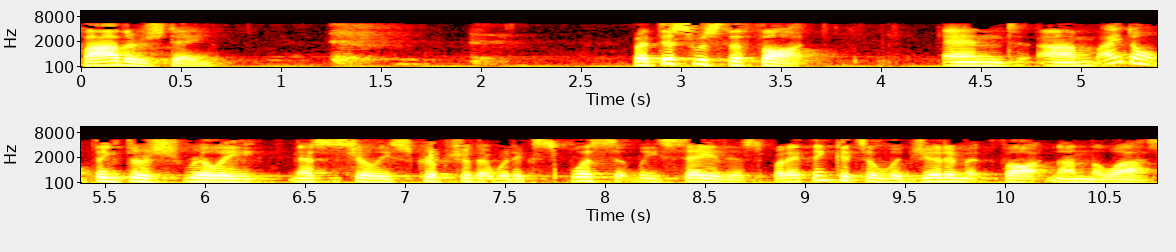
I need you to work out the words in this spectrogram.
Father's Day, but this was the thought. And um, I don't think there's really necessarily scripture that would explicitly say this, but I think it's a legitimate thought nonetheless.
